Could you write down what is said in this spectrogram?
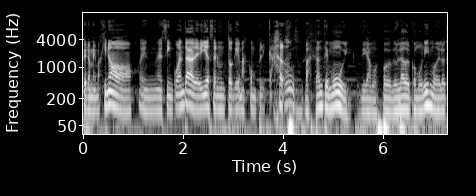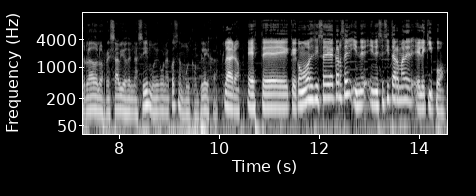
Pero me imagino en el 50 debía ser un toque más complicado. bastante muy, digamos, por de un lado el comunismo, del otro lado los resabios del nazismo, digo, una cosa muy compleja. Claro, este, que como vos decís sale de la cárcel y, ne- y necesita armar el, el equipo,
